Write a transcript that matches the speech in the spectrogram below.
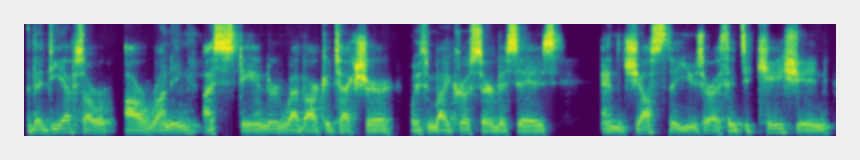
the DApps are, are running a standard web architecture with microservices and just the user authentication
